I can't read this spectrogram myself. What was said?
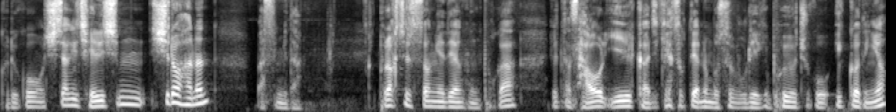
그리고 시장이 제일 심, 싫어하는 맞습니다. 불확실성에 대한 공포가 일단 4월 2일까지 계속되는 모습을 우리에게 보여주고 있거든요.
